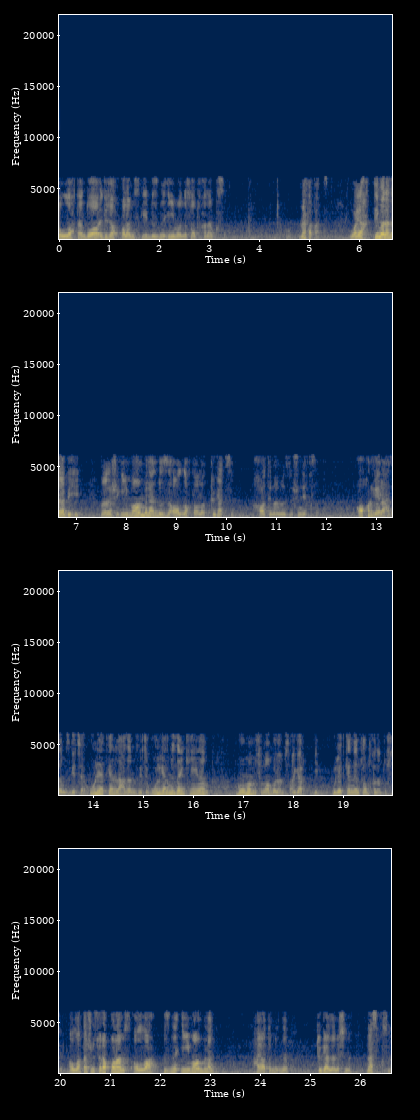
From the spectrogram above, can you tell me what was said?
Allohdan duo iltijo qilib qolamizki bizni iymonda sobit qadam qilsin. Nafaqat. Mana shu iymon bilan bizni alloh taolo tugatsin. Xotimamizni shunday qilsin. Oxirgi lahzamizgacha o'layotgan lahzamizgacha o'lganimizdan keyin ham mo'min musulmon bo'lamiz. Agar o'layotganda ham sobit qadam tursak allohdan shuni so'rab qolamiz. Olloh bizni iymon bilan hayotimizni tugallanishini nasib qilsin.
